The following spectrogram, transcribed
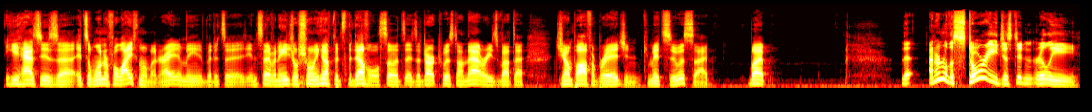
he has his uh, it's a wonderful life moment, right? I mean, but it's a instead of an angel showing up, it's the devil. So it's it's a dark twist on that where he's about to jump off a bridge and commit suicide. But the I don't know, the story just didn't really.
